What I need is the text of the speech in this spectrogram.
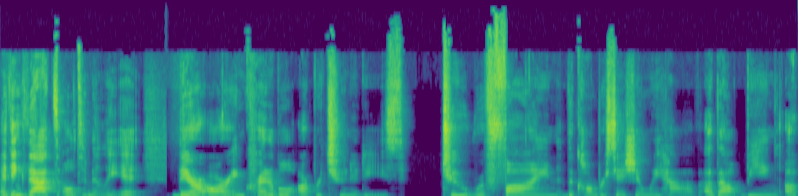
I think that's ultimately it. There are incredible opportunities to refine the conversation we have about being a,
